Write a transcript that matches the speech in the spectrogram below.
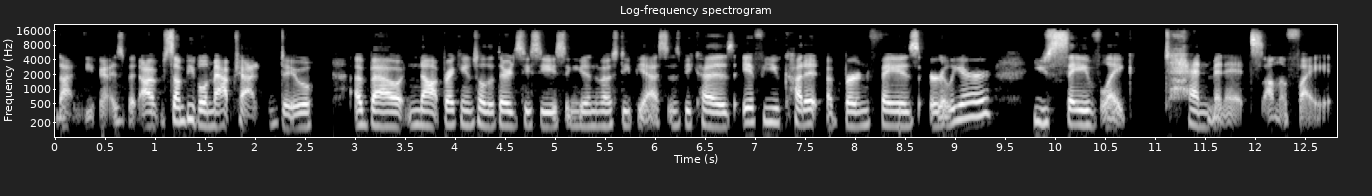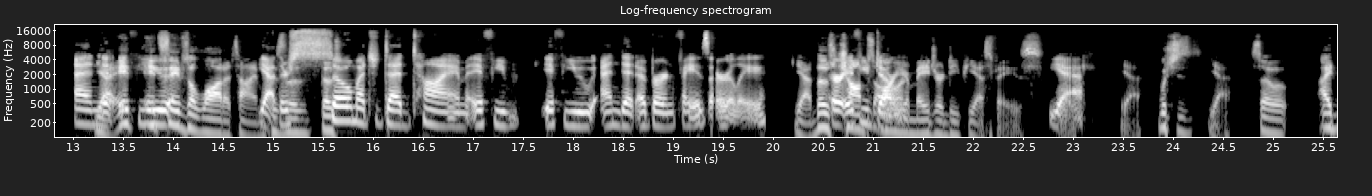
not you guys, but uh, some people in map chat do about not breaking until the third CC so you can get in the most DPS is because if you cut it a burn phase earlier, you save like 10 minutes on the fight. And Yeah, if it, you it saves a lot of time. yeah there's those, those, so much dead time if you if you end it a burn phase early. yeah those or chomps are your major DPS phase. Yeah. Like, yeah, which is yeah. So I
